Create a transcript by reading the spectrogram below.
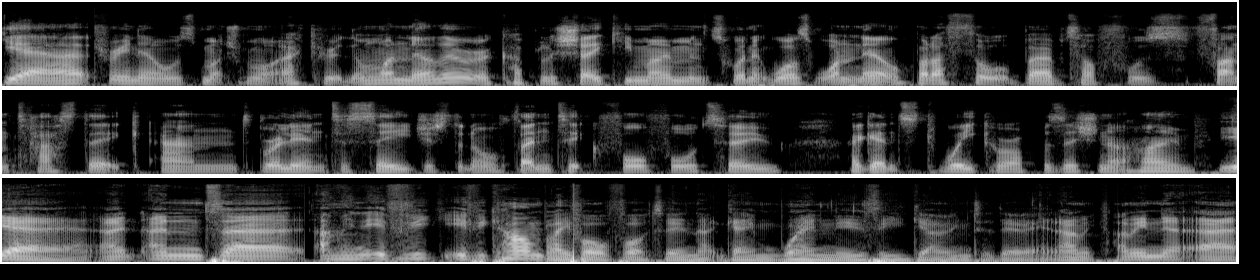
Yeah, 3 0 was much more accurate than 1 0. There were a couple of shaky moments when it was 1 0, but I thought Berbatov was fantastic and brilliant to see just an authentic 4 4 2 against weaker opposition at home. Yeah, and, and uh, I mean, if he, if he can't play 4 4 2 in that game, when is he going to do it? I mean, I, mean, uh,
